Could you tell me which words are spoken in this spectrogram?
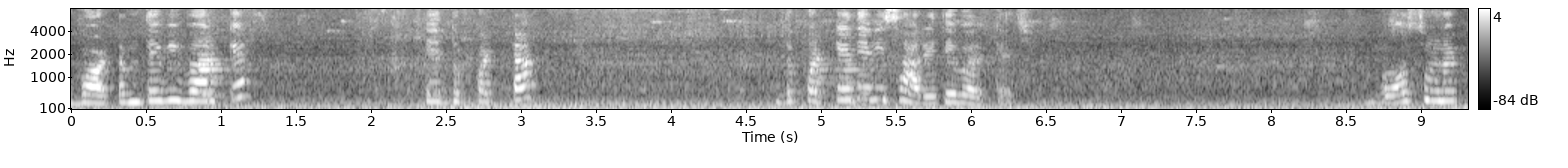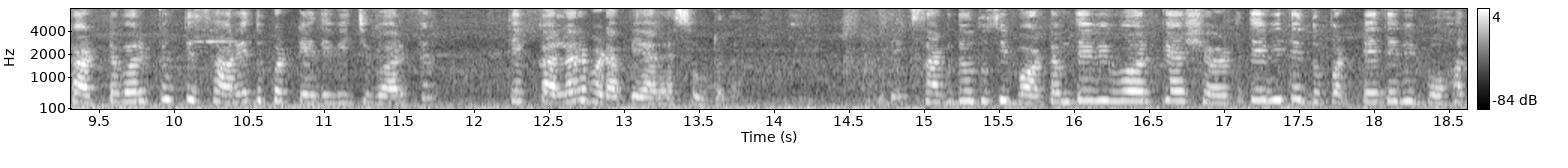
ਬਾਟਮ ਤੇ ਵੀ ਵਰਕ ਹੈ ਤੇ ਦੁਪੱਟਾ, ਦੁਪੱਟੇ ਤੇ ਵੀ ਸਾਰੇ ਤੇ ਵਰਕ ਹੈ ਜੀ। ਬਹੁਤ ਸੋਹਣਾ ਕੱਟ ਵਰਕ ਤੇ ਸਾਰੇ ਦੁਪੱਟੇ ਦੇ ਵਿੱਚ ਵਰਕ ਤੇ ਕਲਰ ਬੜਾ ਪਿਆਰਾ ਸੂਟ ਦਾ। ਦੇਖ ਸਕਦੇ ਹੋ ਤੁਸੀਂ ਬਾਟਮ ਤੇ ਵੀ ਵਰਕ ਹੈ ਸ਼ਰਟ ਤੇ ਵੀ ਤੇ ਦੁਪੱਟੇ ਤੇ ਵੀ ਬਹੁਤ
